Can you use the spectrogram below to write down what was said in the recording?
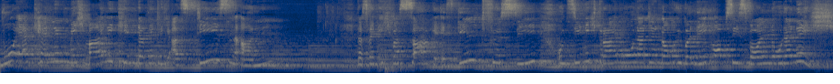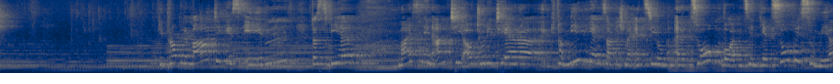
Wo erkennen mich meine Kinder wirklich als diesen an? Dass wenn ich was sage, es gilt für sie und sie nicht drei Monate noch überlegen, ob sie es wollen oder nicht. Die Problematik ist eben, dass wir meisten in anti-autoritärer Familien, sage ich mal, Erziehung erzogen worden sind, jetzt sowieso mehr,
